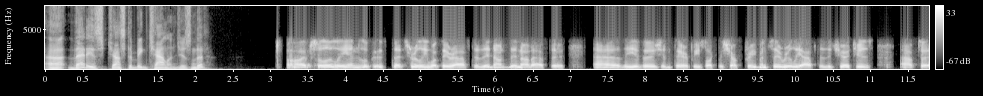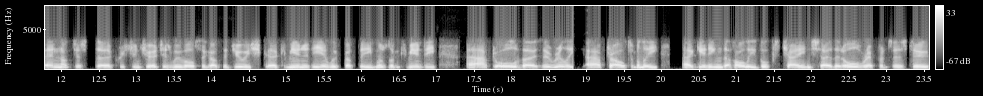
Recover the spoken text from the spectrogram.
Uh, that is just a big challenge, isn't it? Oh, absolutely. And look, that's really what they're after. They're not. They're not after uh, the aversion therapies like the shock treatments. They're really after the churches, after and not just uh, Christian churches. We've also got the Jewish uh, community and we've got the Muslim community. Uh, after all of those, they're really after ultimately uh, getting the holy books changed so that all references to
